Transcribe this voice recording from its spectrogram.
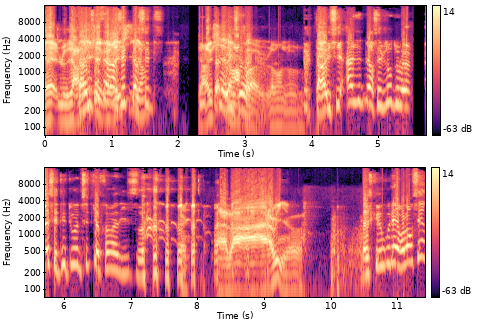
Eh, le T'as dernier, réussi à faire un de réussi, hein. perception. J'ai réussi la dernière fois. l'avant- le- T'as réussi un jet de perception, tout le reste c'était tout au-dessus de 90. Ah bah oui. euh. Est-ce que vous voulez relancer un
